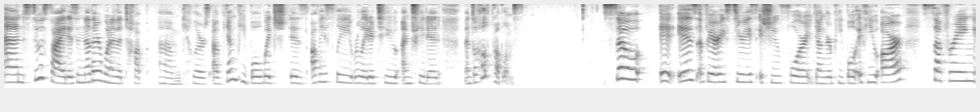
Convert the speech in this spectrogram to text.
And suicide is another one of the top um, killers of young people, which is obviously related to untreated mental health problems. So, it is a very serious issue for younger people. If you are suffering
